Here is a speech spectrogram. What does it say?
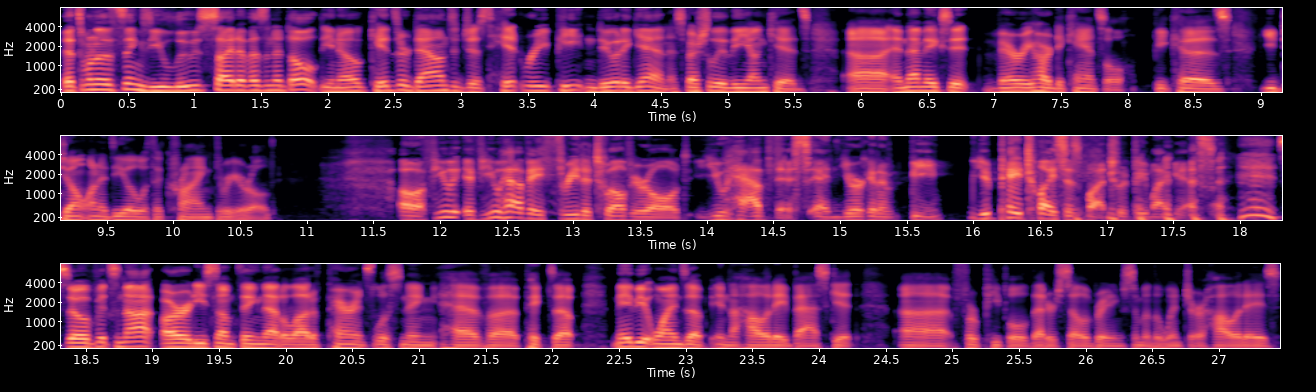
that's one of those things you lose sight of as an adult. You know, kids are down to just hit repeat and do it again, especially the young kids. Uh, and that makes it very hard to cancel because you don't want to deal with a crying three year old. Oh, if you if you have a three to twelve year old, you have this, and you're going to be you'd pay twice as much would be my guess. so if it's not already something that a lot of parents listening have uh, picked up, maybe it winds up in the holiday basket uh, for people that are celebrating some of the winter holidays.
